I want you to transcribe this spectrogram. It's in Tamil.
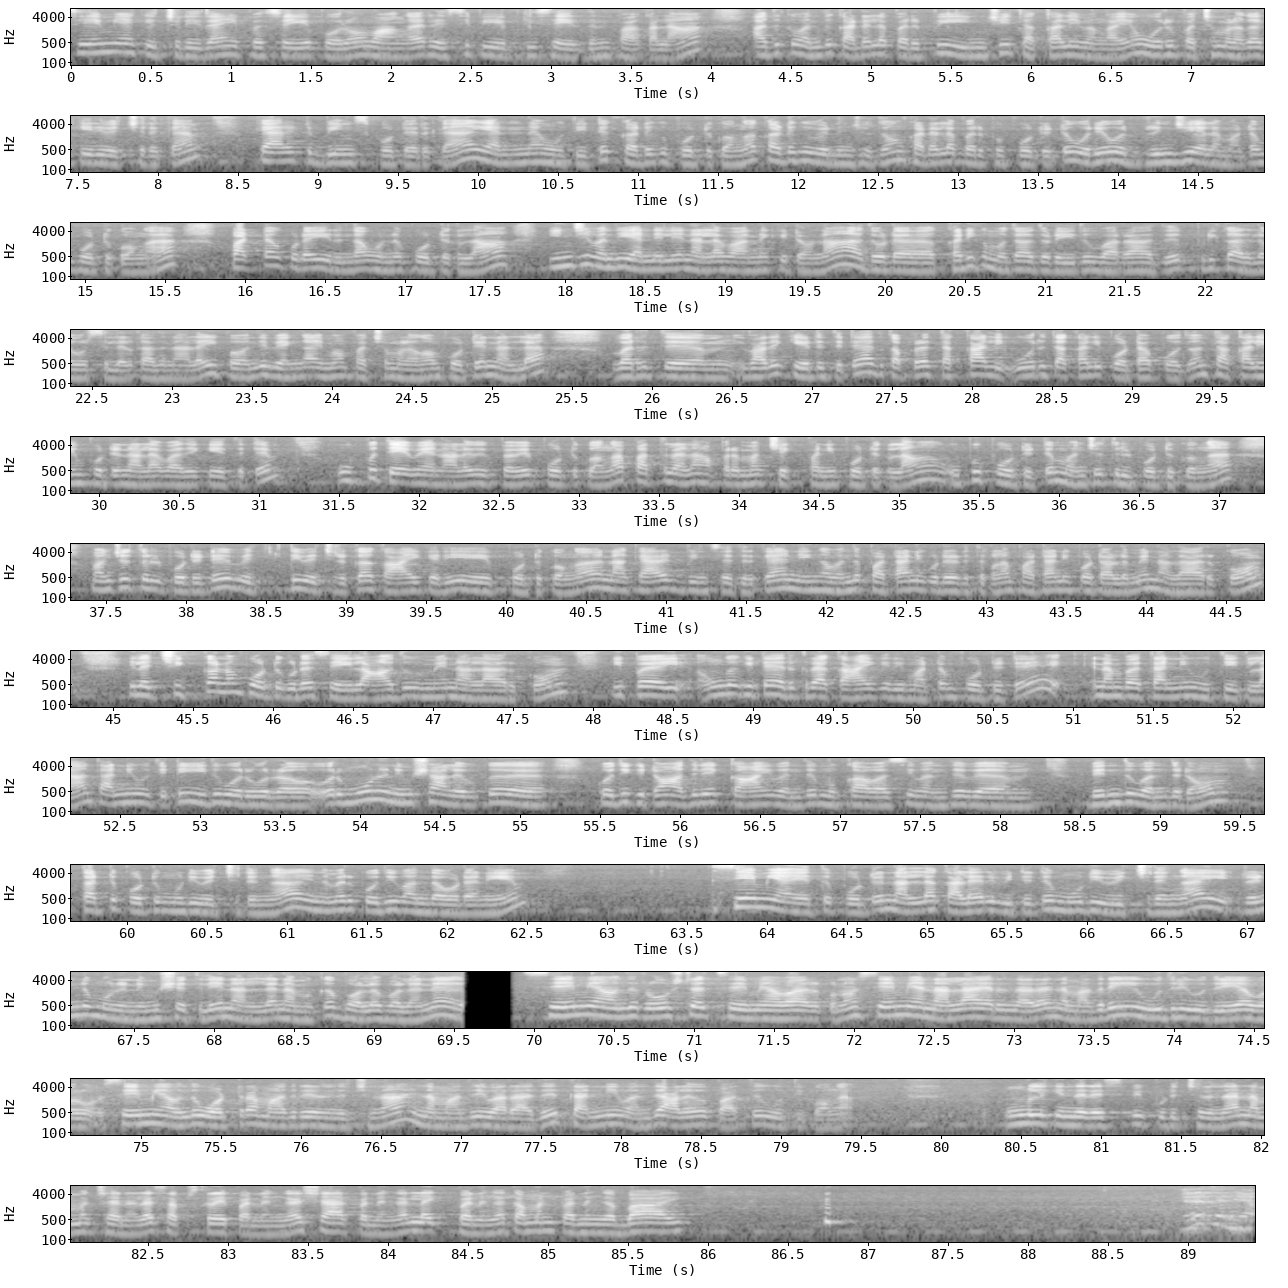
சேமியா கிச்சடி தான் இப்போ செய்ய போகிறோம் வாங்க ரெசிபி எப்படி செய்கிறதுன்னு பார்க்கலாம். அதுக்கு வந்து கடலைப்பருப்பு இஞ்சி தக்காளி வெங்காயம் ஒரு பச்சை மிளகா கீறி வச்சுருக்கேன். கேரட் பீன்ஸ் போட்டிருக்கேன். எண்ணெய் ஊற்றிட்டு கடுகு போட்டுக்கோங்க. கடுகு வெடிஞ்சதும் கடலைப்பருப்பு போட்டுட்டு ஒரே ஒரு பிரிஞ்சி இலை மட்டும் போட்டுக்கோங்க. பட்டை கூட இருந்தால் ஒன்று போட்டுக்கலாம். இஞ்சி வந்து எண்ணெயிலே நல்லா வதக்கிட்டோன்னா அதோட கடிக்கும் போது அதோட இது வராது. பிடிக்காதுல ஒரு சிலருக்கு. அதனால் இப்போ வந்து வெங்காயமும் பச்சை மிளகாவும் போட்டு நல்லா வறுத்து வதக்கி எடுத்துட்டு அதுக்கப்புறம் தக்காளி ஒரு தக்காளி போட்டால் போதும். எல்லாத்தையும் போட்டு நல்லா வதக்கி எடுத்துட்டு உப்பு தேவையான அளவு இப்போவே போட்டுக்கோங்க. பத்தலைன்னா அப்புறமா செக் பண்ணி போட்டுக்கலாம். உப்பு போட்டுட்டு மஞ்சத்தூள் போட்டுக்கோங்க. மஞ்சத்தூள் போட்டுட்டு வெட்டி வச்சுருக்க காய்கறி போட்டுக்கோங்க. நான் கேரட் பீன்ஸ் எடுத்துருக்கேன். நீங்கள் வந்து பட்டாணி கூட எடுத்துக்கலாம். பட்டாணி போட்டாலுமே நல்லாயிருக்கும் இல்லை சிக்கனும் போட்டு கூட செய்யலாம். அதுவுமே நல்லாயிருக்கும் இப்போ உங்ககிட்ட இருக்கிற காய்கறி மட்டும் போட்டுட்டு நம்ம தண்ணி ஊற்றிக்கலாம் தண்ணி ஊற்றிட்டு இது ஒரு ஒரு ஒரு மூணு நிமிஷம் அளவுக்கு கொதிக்கிட்டோம். அதிலே காய் வந்து முக்கால்வாசி வந்து வெ வெந்து வந்துடும். தட்டு போட்டு மூடி வச்சுடுங்க. இந்தமாதிரி கொதி வந்த உடனே சேமியா எடுத்து போட்டு நல்லா கலரி விட்டுட்டு மூடி வச்சுடுங்க. ரெண்டு மூணு நிமிஷத்துலேயே நல்லா நமக்கு பொல பொலன்னு சேமியா வந்து ரோஸ்டட் சேமியாவாக இருக்கணும். சேமியா நல்லா இருந்தால் தான் இந்த மாதிரி உதிரி உதிரியாக வரும். சேமியா வந்து ஒட்டுற மாதிரி இருந்துச்சுன்னா இந்த மாதிரி வராது. தண்ணி வந்து அளவு பார்த்து ஊற்றிக்கோங்க உங்களுக்கு இந்த ரெசிபி பிடிச்சிருந்தா நம்ம சேனலை சப்ஸ்கிரைப் பண்ணுங்கள் ஷேர் பண்ணுங்கள் லைக் பண்ணுங்கள் கமெண்ட் பண்ணுங்கள் பாய்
